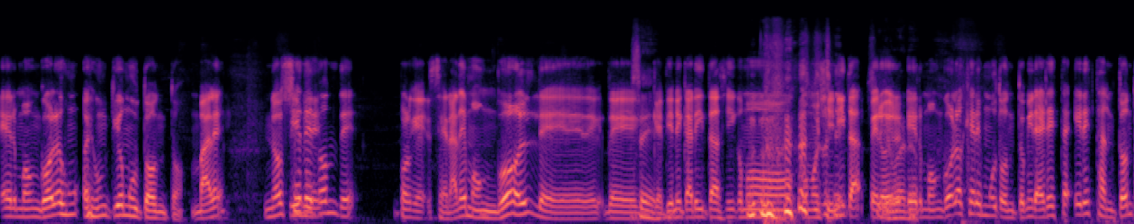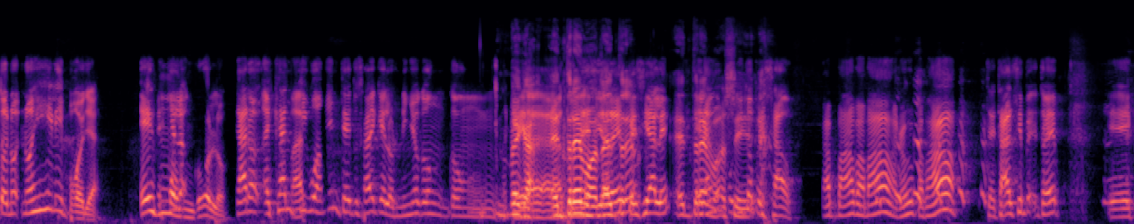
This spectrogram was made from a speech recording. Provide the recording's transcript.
hermongolo es un, es un tío muy tonto, ¿vale? No sé de de- dónde, porque será de mongol, de, de- de- Sí. que tiene carita así como, como chinita, pero el, bueno. hermongolo es que eres muy tonto. Mira, eres, eres tan tonto, no, no es gilipollas, es, que lo- mongolo. Claro, es que Vale. antiguamente, tú sabes que los niños con. Venga, eh, entremos, con necesidades entre- especiales eran entremos, un sí. poquito pesados. Papá, papá, no, papá. Te están siempre. Entonces, eh,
